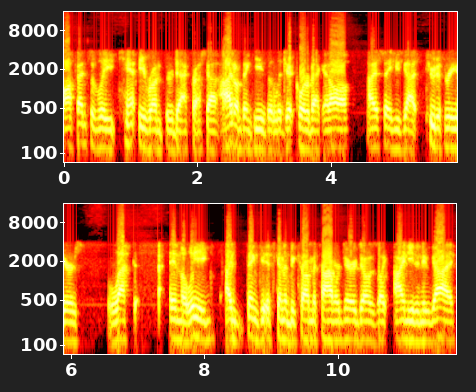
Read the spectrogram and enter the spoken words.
offensively can't be run through Dak Prescott. I don't think he's a legit quarterback at all. I say he's got two to three years left in the league. I think it's going to become a time where Jerry Jones is like, I need a new guy,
